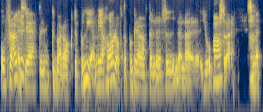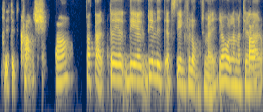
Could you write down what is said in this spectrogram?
Och fram, ja, du... så jag äter inte bara rakt upp och ner, men jag har ofta på gröt eller fil eller yoghurt ja. sådär, som ett litet crunch. Ja, fattar. Det, det, det är lite ett steg för långt för mig. Jag håller mig till den där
